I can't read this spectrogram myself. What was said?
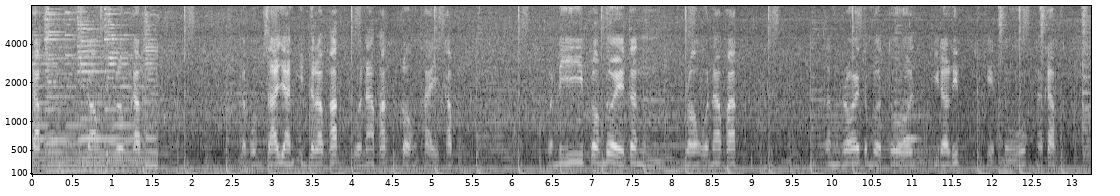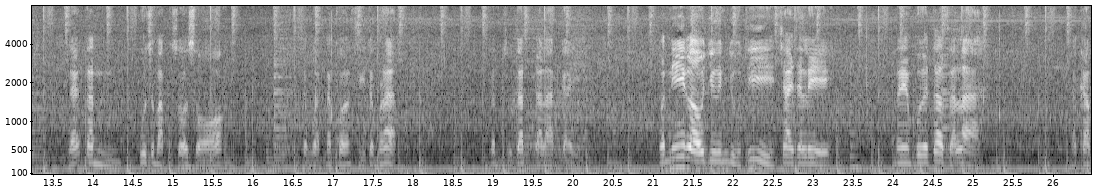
ครับพี่น้องที่เคารพครับกับผมสายันอินทรพักหัวหน้าพักครองไทยครับ วันนี้พร้อมด้วยท่านรองหัวหน้าพักท่านร้อยตำรวจโทจิรฤทธิ์เกตหนูนะครับ และท่านผู้สมัครสสจังหวัดนครศรีธรรมราชท่านสุทัศน์ดาราไก่ วันนี้เรายืนอยู่ที่ชายทะเลในอำเภอท่าสารานะครับ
